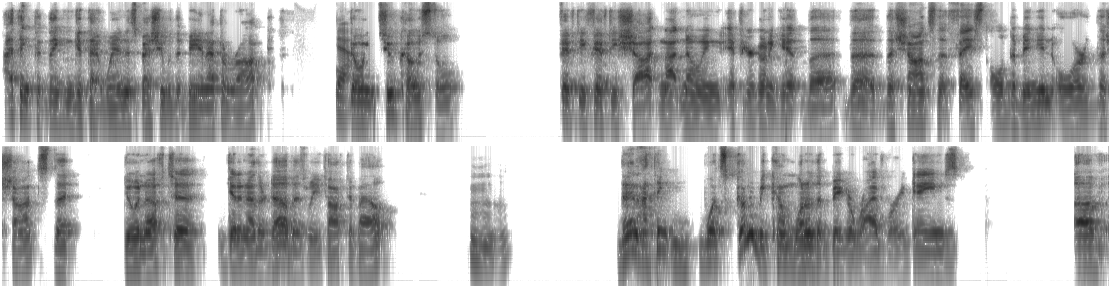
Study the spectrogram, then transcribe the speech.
I think that they can get that win, especially with it being at the Rock. Yeah. Going to Coastal, 50-50 shot, not knowing if you're going to get the the the shots that faced Old Dominion or the shots that do enough to get another dub, as we talked about. Mm-hmm. Then I think what's going to become one of the bigger rivalry games of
